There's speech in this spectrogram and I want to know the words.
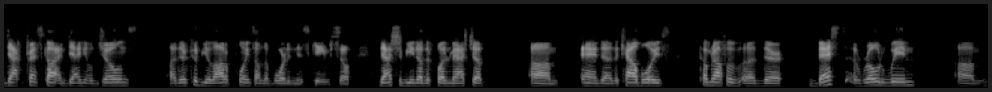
Dak Prescott and Daniel Jones, uh, there could be a lot of points on the board in this game. So that should be another fun matchup. Um, and uh, the Cowboys coming off of uh, their best road win um,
